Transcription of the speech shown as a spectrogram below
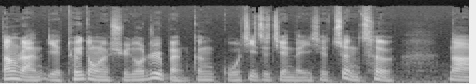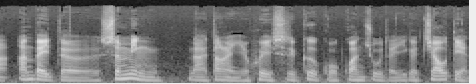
当然，也推动了许多日本跟国际之间的一些政策。那安倍的生命，那当然也会是各国关注的一个焦点。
